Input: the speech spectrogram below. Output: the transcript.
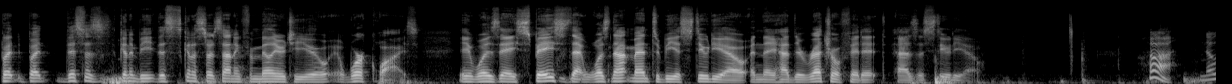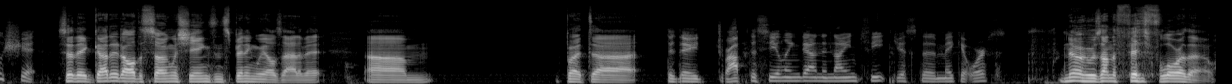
but but this is gonna be this is gonna start sounding familiar to you work wise. It was a space that was not meant to be a studio, and they had to retrofit it as a studio. Huh? No shit. So they gutted all the sewing machines and spinning wheels out of it. Um, but uh, Did they drop the ceiling down to nine feet just to make it worse? no, it was on the fifth floor though.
